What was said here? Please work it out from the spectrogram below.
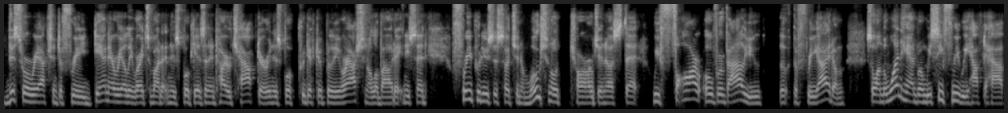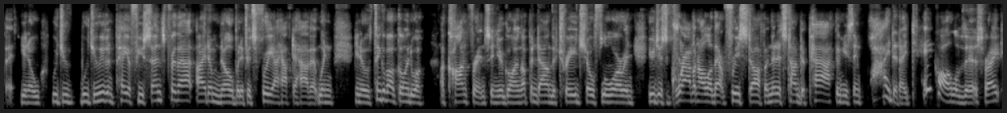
visceral reaction to free. Dan Ariely writes about it in his book. He has an entire chapter in his book, Predictably Irrational, about it. And he said, free produces such an emotional charge in us that we far overvalue the, the free item. So on the one hand, when we see free, we have to have it. You know, would you would you even pay a few cents for that item? No, but if it's free, I have to have it. When you know, think about going to a, a conference and you're going up and down the trade show floor and you're just grabbing all of that free stuff, and then it's time to pack, and you think, why did I take all of this? Right.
